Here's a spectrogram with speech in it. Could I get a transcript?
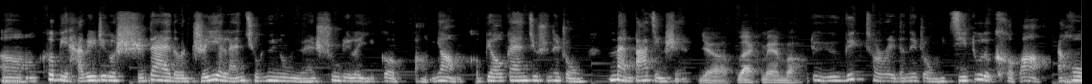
嗯，科比还为这个时代的职业篮球运动员树立了一个榜样和标杆，就是那种曼巴精神， Yeah, Black Mamba. 对 于 victory 的那种极度的渴望，然后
